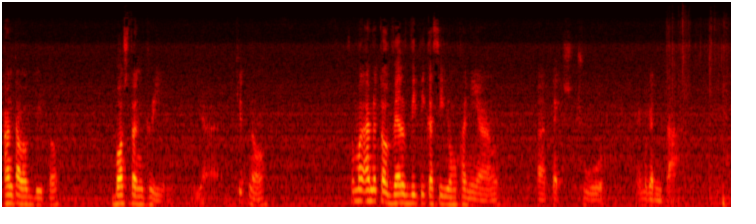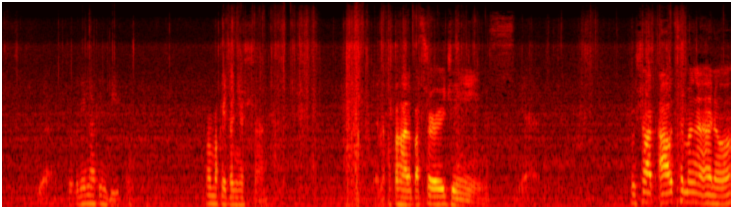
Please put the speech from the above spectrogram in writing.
ang tawag dito, Boston cream. Yan. Cute, no? So, mag ano to, velvety kasi yung kaniyang uh, texture. Ay, maganda. Yan. So, lagay natin dito. Para makita nyo siya. Yan. Nakapangalan pa, Sir James. So, shout out sa mga ano,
